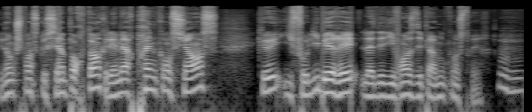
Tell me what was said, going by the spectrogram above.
Et donc, je pense que c'est important que les maires prennent conscience qu'il faut libérer la délivrance des permis de construire. Mhm.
